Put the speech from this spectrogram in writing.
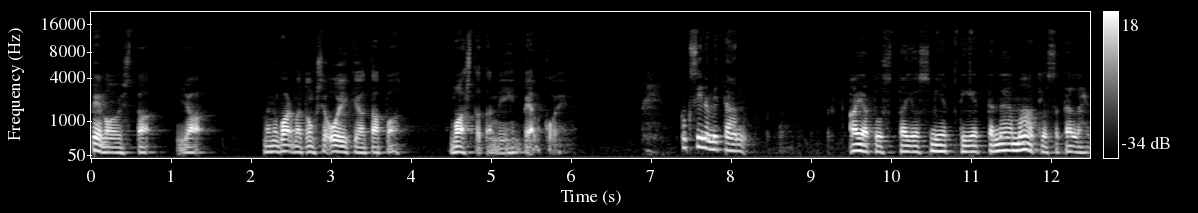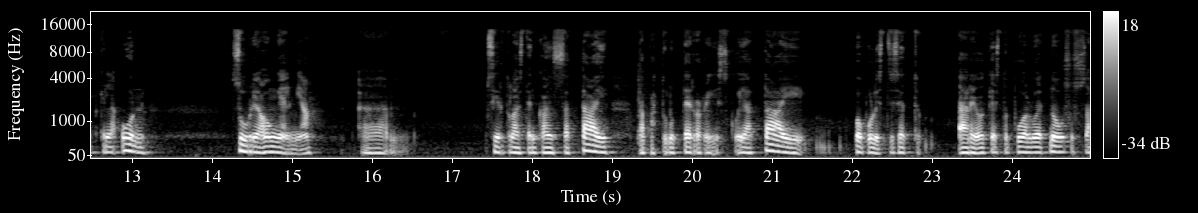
peloista ja mä en ole varma, että onko se oikea tapa vastata niihin pelkoihin. Onko siinä mitään ajatusta, jos miettii, että nämä maat, joissa tällä hetkellä on suuria ongelmia ää, siirtolaisten kanssa tai tapahtunut terroriiskuja tai populistiset äärioikeistopuolueet nousussa,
